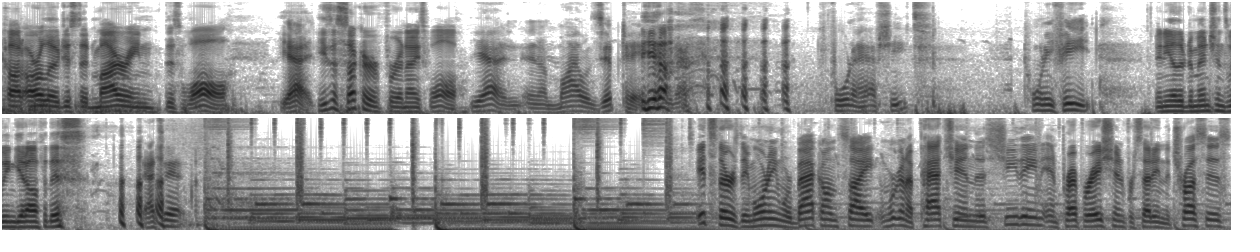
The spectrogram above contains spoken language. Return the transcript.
caught Arlo just admiring this wall. Yeah, He's a sucker for a nice wall. yeah, and, and a mile of zip tape. Yeah. you know? Four and a half sheets, 20 feet. Any other dimensions we can get off of this? That's it. It's Thursday morning. We're back on site and we're going to patch in this sheathing in preparation for setting the trusses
